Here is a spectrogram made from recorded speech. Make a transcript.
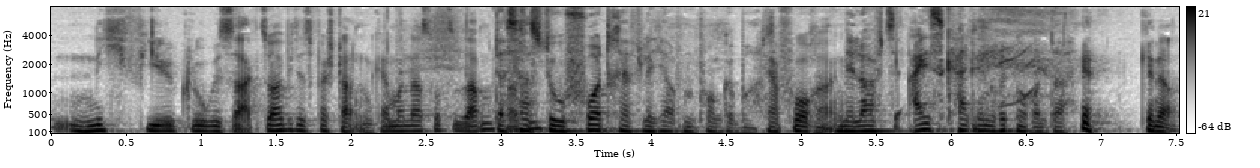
nicht viel Kluges sagt. So habe ich das verstanden. Kann man das so zusammenfassen? Das hast du vortrefflich auf den Punkt gebracht. Hervorragend. Mir läuft eiskalt den Rücken runter. genau.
